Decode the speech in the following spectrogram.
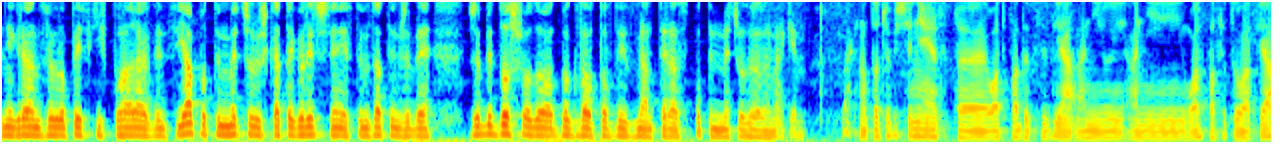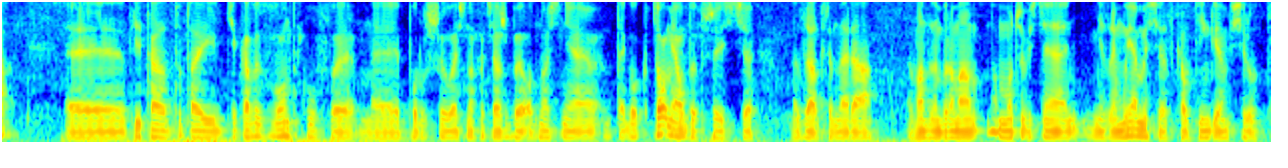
nie grając w europejskich pucharach, więc ja po tym meczu już kategorycznie jestem za tym, żeby, żeby doszło do, do gwałtownych zmian teraz po tym meczu z Radomiakiem. Tak, no to oczywiście nie jest e, łatwa decyzja ani, ani łatwa sytuacja. E, Kilka tutaj ciekawych wątków e, poruszyłeś, no chociażby odnośnie tego, kto miałby przyjść za trenera Vandenbroma. No, oczywiście nie zajmujemy się scoutingiem wśród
